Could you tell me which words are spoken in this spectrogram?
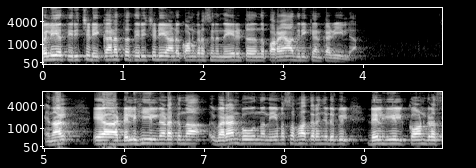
വലിയ തിരിച്ചടി കനത്ത തിരിച്ചടിയാണ് കോൺഗ്രസിന് നേരിട്ടതെന്ന് പറയാതിരിക്കാൻ കഴിയില്ല. എന്നാൽ ഡൽഹിയിൽ നടക്കുന്ന വരാൻ പോകുന്ന നിയമസഭാ തെരഞ്ഞെടുപ്പിൽ ഡൽഹിയിൽ കോൺഗ്രസ്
